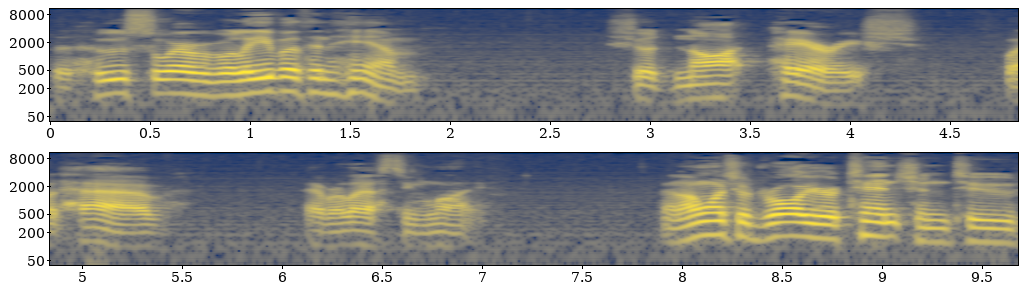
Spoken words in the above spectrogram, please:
that whosoever believeth in Him should not perish, but have everlasting life. And I want you to draw your attention to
